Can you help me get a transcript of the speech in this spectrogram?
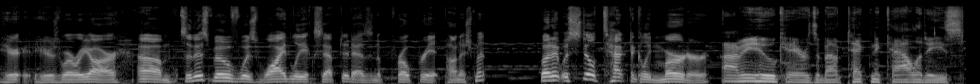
here. Here's where we are. Um, so this move was widely accepted as an appropriate punishment, but it was still technically murder. I mean, who cares about technicalities?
